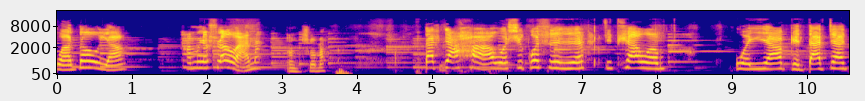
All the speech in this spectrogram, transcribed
黄豆芽，还没有说完呢。嗯，说吧。大家好，我是故事人。今天我我要给大家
